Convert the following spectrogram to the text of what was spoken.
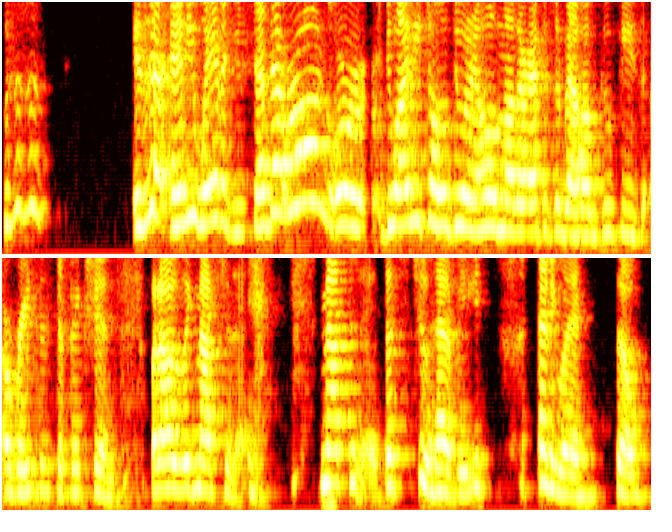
was this a, is there any way that you said that wrong? Or do i need to hold, do a whole nother episode about how goofy's a racist depiction? But i was like not today. Not today. That's too heavy. Anyway so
